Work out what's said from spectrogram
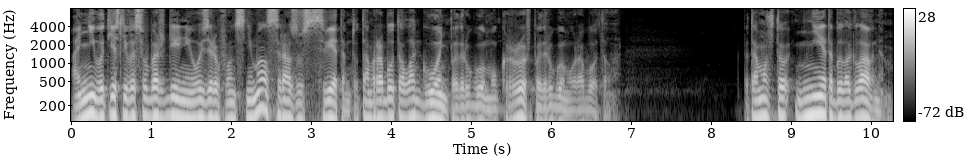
Они, вот если в «Освобождении озеров» он снимал сразу с цветом, то там работал огонь по-другому, кровь по-другому работала. Потому что не это было главным.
